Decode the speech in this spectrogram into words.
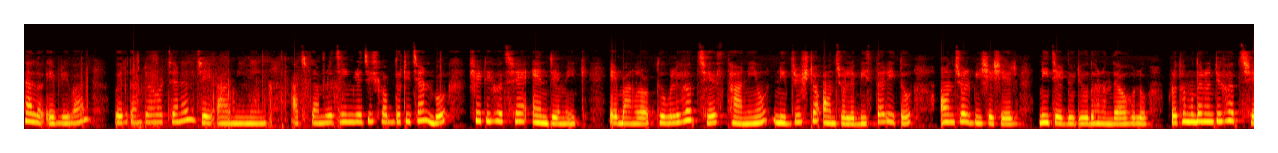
Hello everyone welcome to our channel J R meaning আজকে আমরা যে ইংরেজি শব্দটি জানব, সেটি হচ্ছে এন্ডেমিক এর বাংলা অর্থগুলি হচ্ছে স্থানীয়, নির্দিষ্ট অঞ্চলে বিস্তারিত, অঞ্চল বিশেষের। নিচের দুটি উদাহরণ দেওয়া হলো। প্রথম উদাহরণটি হচ্ছে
